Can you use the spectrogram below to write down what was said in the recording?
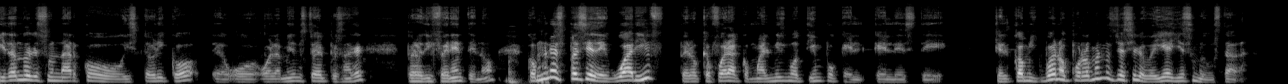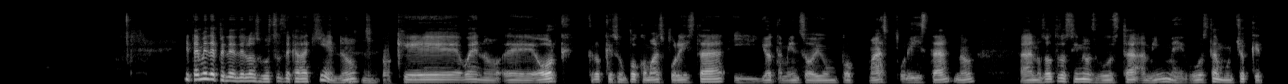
y, dándoles un arco histórico eh, o, o, la misma historia del personaje, pero diferente, ¿no? Como una especie de what if, pero que fuera como al mismo tiempo que el, que el este, que el cómic. Bueno, por lo menos ya sí lo veía y eso me gustaba. Y también depende de los gustos de cada quien, ¿no? Porque, bueno, eh, Orc creo que es un poco más purista y yo también soy un poco más purista, ¿no? A nosotros sí nos gusta, a mí me gusta mucho que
